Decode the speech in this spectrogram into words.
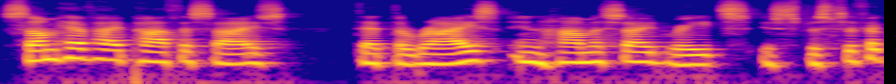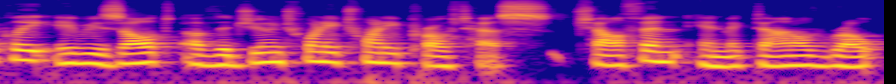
Some have hypothesized that the rise in homicide rates is specifically a result of the June 2020 protests, Chalfin and MacDonald wrote.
